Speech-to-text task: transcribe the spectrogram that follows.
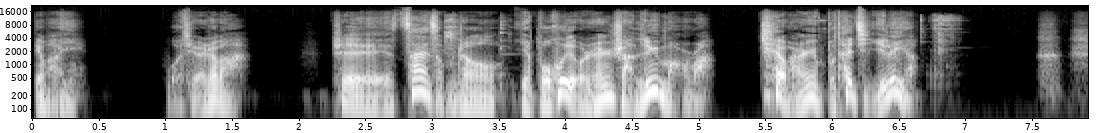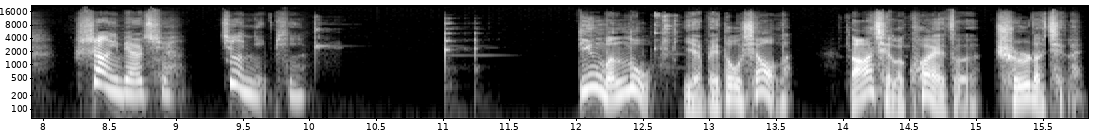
丁法医，我觉着吧，这再怎么着也不会有人染绿毛啊，这玩意儿也不太吉利呀。”上一边去，就你拼！丁文璐也被逗笑了，拿起了筷子吃了起来。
